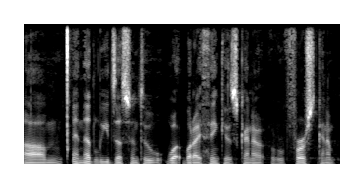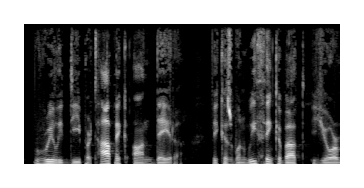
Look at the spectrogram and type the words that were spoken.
Um, and that leads us into what, what I think is kind of first kind of really deeper topic on data. Because when we think about your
